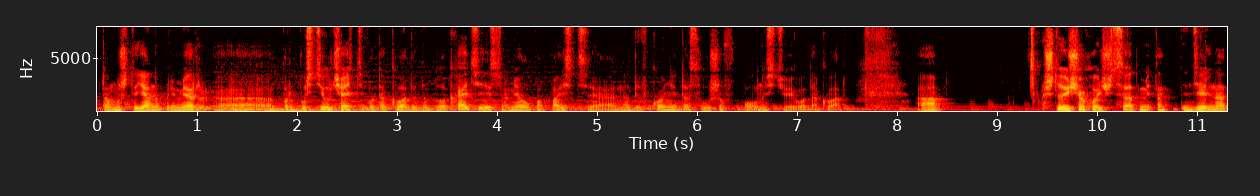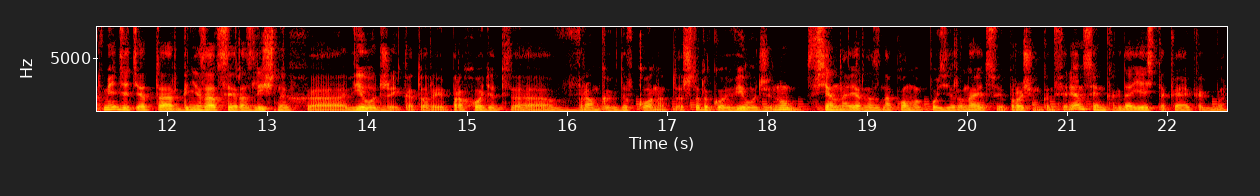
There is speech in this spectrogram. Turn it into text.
потому что я, например, э, пропустил часть его доклада на Блокхате и сумел попасть э, на Девконе, дослушав полностью его доклад. А что еще хочется отме- отдельно отметить, это организации различных э, вилладжей, которые проходят э, в рамках DevCon. Что такое вилладжи? Ну, все, наверное, знакомы по Zero Nights и прочим конференциям, когда есть такая как бы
